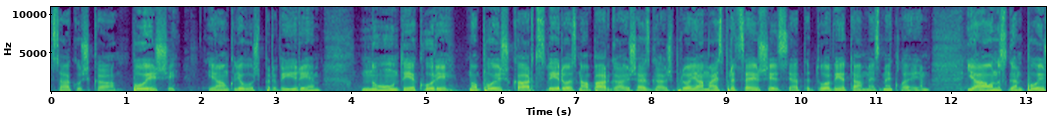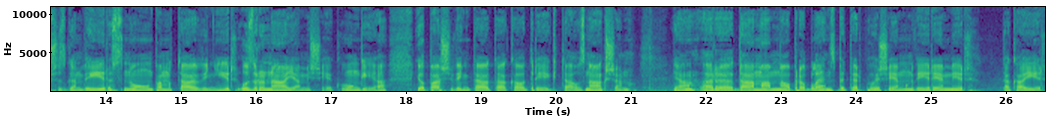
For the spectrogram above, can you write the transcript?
sākuši kā puiši, jā, un kļuvuši par vīriem. Nu, un tie, kuri no puikas kārtas vīros nav pārgājuši, aizgājuši projām, aizprecējušies, ja, tad to vietā mēs meklējam jaunus, gan puikas, gan vīrus. Nu, pamatā viņi ir uzrunājami šie kungi, ja, jo paši viņi tā, tā kautrīgi tā uz nākšanu Jā, ar eh, dāmām nav problēmas, bet ar puišiem un vīriem ir tā kā ir.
